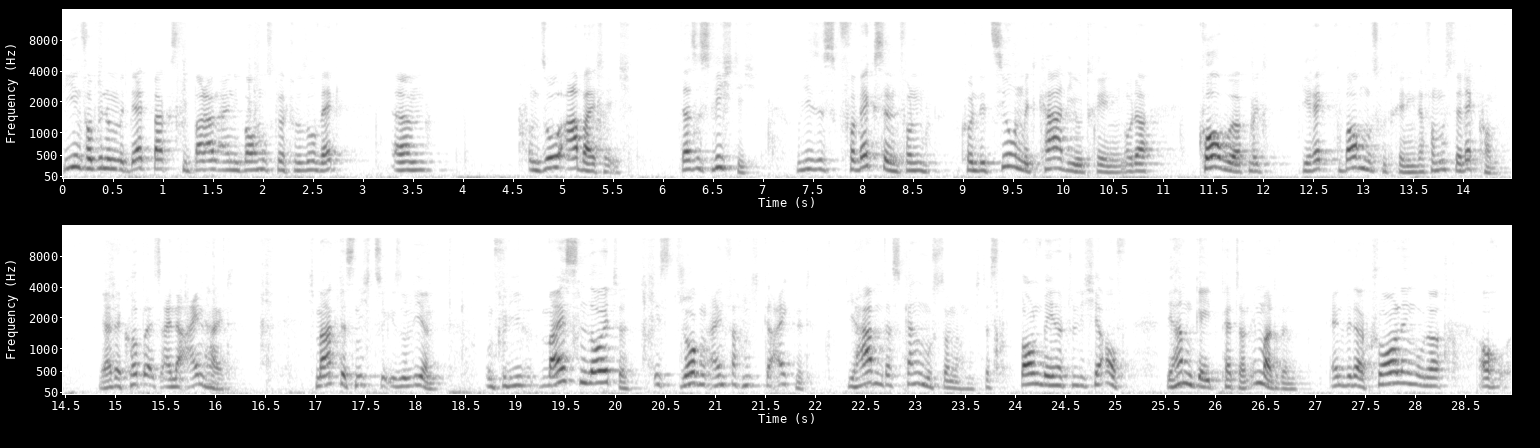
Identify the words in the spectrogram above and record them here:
die in Verbindung mit Deadbugs, die ballern einen die Bauchmuskulatur so weg. Ähm, und so arbeite ich. Das ist wichtig. Und dieses Verwechseln von Kondition mit Cardio-Training oder Core-Work mit direktem Bauchmuskeltraining, davon muss der wegkommen. Ja, der Körper ist eine Einheit. Ich mag das nicht zu isolieren. Und für die meisten Leute ist Joggen einfach nicht geeignet. Die haben das Gangmuster noch nicht. Das bauen wir natürlich hier auf. Wir haben Gate-Pattern immer drin. Entweder Crawling oder auch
